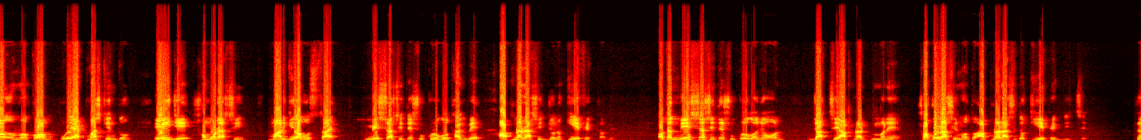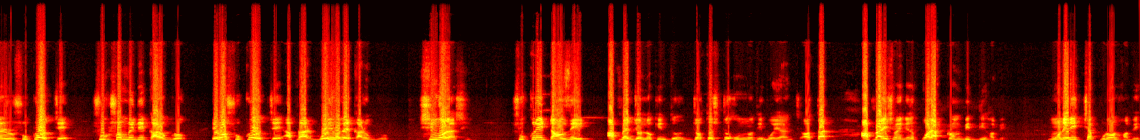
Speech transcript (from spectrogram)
কম পুরো এক মাস কিন্তু এই যে সমরাশি মার্গী অবস্থায় মেষ রাশিতে শুক্রগ্রহ থাকবে। আপনার রাশির জন্য কি এফেক্ট হবে? অর্থাৎ মেষ রাশিতে শুক্র গ্রহ যাচ্ছে আপনার মানে সকল রাশির মতো আপনার রাশিতে কি এফেক্ট দিচ্ছে? শুক্র হচ্ছে সুখ সমৃদ্ধির কারক এবং শুক্র হচ্ছে আপনার বৈভবের কারক গ্রহ। সিংহ রাশি, শুক্রের ট্রানজিট আপনার জন্য কিন্তু যথেষ্ট উন্নতি বয়ে আনছে। অর্থাৎ আপনার এই সময় কিন্তু পরাক্রম বৃদ্ধি হবে, মনের ইচ্ছা পূরণ হবে।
